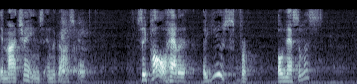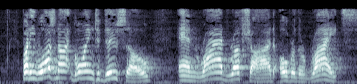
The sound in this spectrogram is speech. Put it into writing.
in my chains in the gospel. See, Paul had a, a use for Onesimus, but he was not going to do so and ride roughshod over the rights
